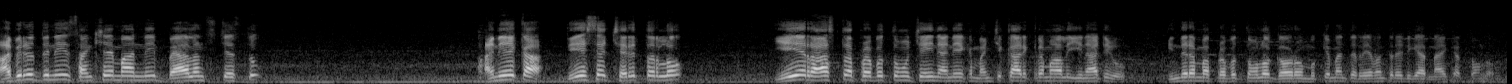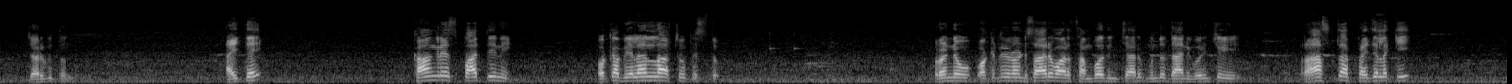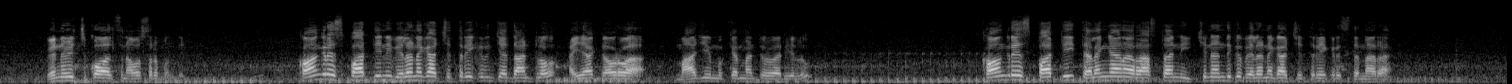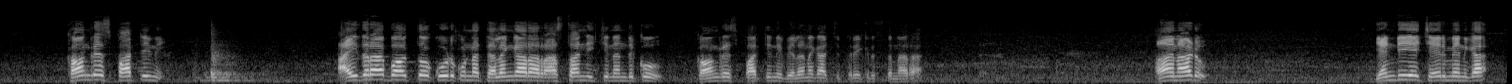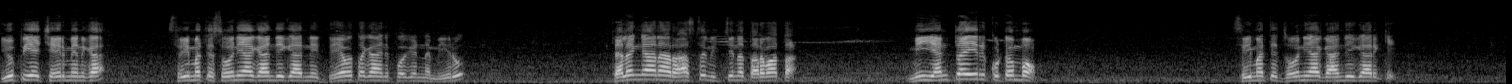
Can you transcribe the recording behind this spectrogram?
అభివృద్ధిని సంక్షేమాన్ని బ్యాలెన్స్ చేస్తూ అనేక దేశ చరిత్రలో ఏ రాష్ట్ర ప్రభుత్వం చేయని అనేక మంచి కార్యక్రమాలు ఈనాటి ఇందిరమ్మ ప్రభుత్వంలో గౌరవ ముఖ్యమంత్రి రేవంత్ రెడ్డి గారి నాయకత్వంలో జరుగుతుంది. అయితే కాంగ్రెస్ పార్టీని ఒక విలన్లా చూపిస్తూ రెండు ఒకటి రెండు సార్లు వారు సంబోధించారు. ముందు దాని గురించి రాష్ట్ర ప్రజలకి విన్నవించుకోవాల్సిన అవసరం ఉంది. కాంగ్రెస్ పార్టీని విలనగా చిత్రీకరించే దాంట్లో అయ్యా గౌరవ మాజీ ముఖ్యమంత్రి వర్యులు కాంగ్రెస్ పార్టీ తెలంగాణ రాష్ట్రాన్ని ఇచ్చినందుకు విలనగా చిత్రీకరిస్తున్నారా? కాంగ్రెస్ పార్టీని హైదరాబాద్తో కూడుకున్న తెలంగాణ రాష్ట్రాన్ని ఇచ్చినందుకు కాంగ్రెస్ పార్టీని విలనగా చిత్రీకరిస్తున్నారా? ఆనాడు ఎన్డీఏ చైర్మన్గా యూపీఏ చైర్మన్గా శ్రీమతి సోనియా గాంధీ గారిని దేవతగా అని పొగిడిన మీరు తెలంగాణ రాష్ట్రం ఇచ్చిన తర్వాత మీ ఎంటైర్ కుటుంబం శ్రీమతి సోనియా గాంధీ గారికి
